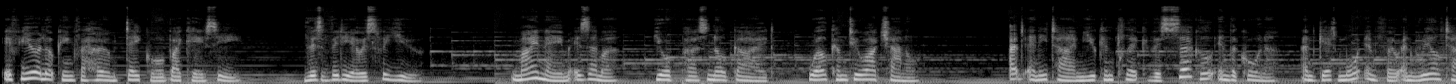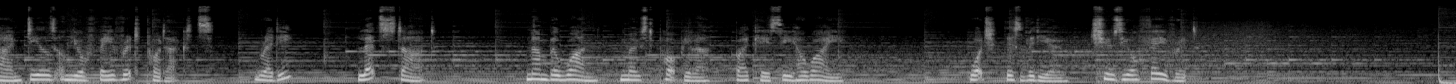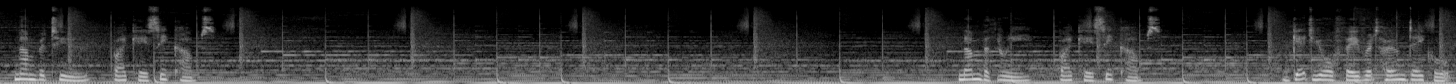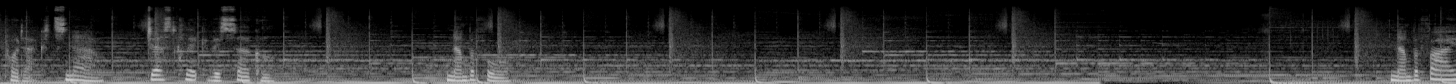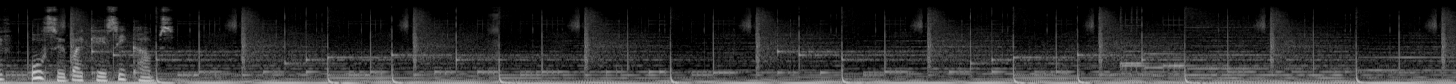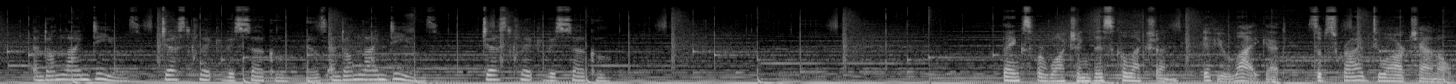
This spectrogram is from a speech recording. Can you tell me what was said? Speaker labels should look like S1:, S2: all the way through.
S1: If you're looking for home decor by KC, this video is for you. My name is Emma, your personal guide. Welcome to our channel. At any time you can click this circle in the corner and get more info and real-time deals on your favorite products. Ready? Let's start. Number 1, Most Popular, by KC Hawaii. Watch this video, choose your favorite. Number 2, by KC Cubs. Number 3, by KC Cubs. Get your favorite home decor products now. Just click this circle. Number 4. Number 5, also by KC Cubs. and online deals, just click this circle. Deals and online deals. Just click this circle.
S2: Thanks for watching this collection. If you like it, subscribe to our channel.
